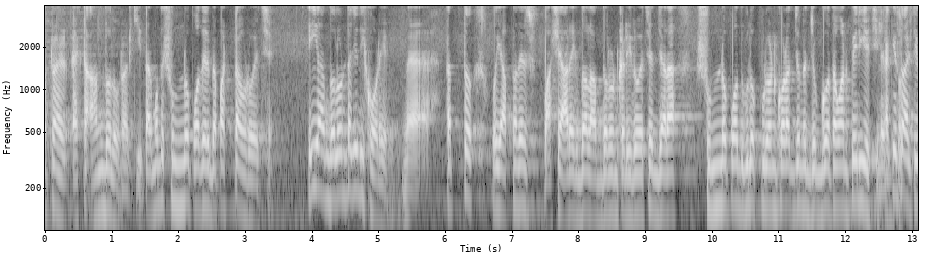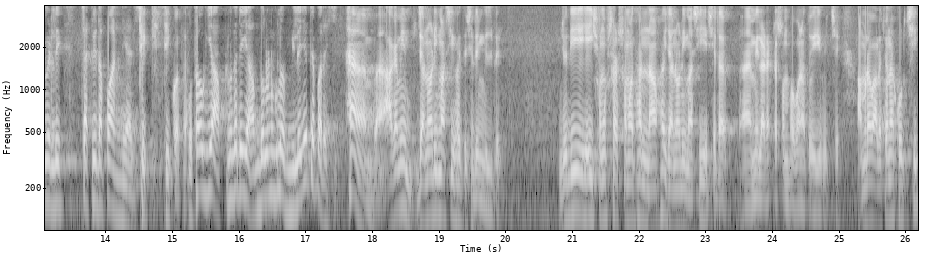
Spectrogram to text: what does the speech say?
আপনার একটা আন্দোলন আর কি তার মধ্যে শূন্য পদের ব্যাপারটাও রয়েছে। এই আন্দোলনটা যদি করেন আহ, তার তো ওই আপনাদের পাশে আরেক দল আন্দোলনকারী রয়েছেন যারা শূন্য পদগুলো পূরণ করার জন্য যোগ্যতামান পেরিয়েছিলেন কিন্তু আলটিমেটলি চাকরিটা পাননি আর ঠিক ঠিক কথা। কোথাও গিয়ে আপনাদের এই আন্দোলনগুলো মিলে যেতে পারে কি? হ্যাঁ আগামী জানুয়ারি মাসেই হয়তো সেটা মিলবে। যদি এই সমস্যার সমাধান না হয় জানুয়ারি মাসেই সেটা মেলার একটা সম্ভাবনা তৈরি হচ্ছে। আমরাও আলোচনা করছি।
